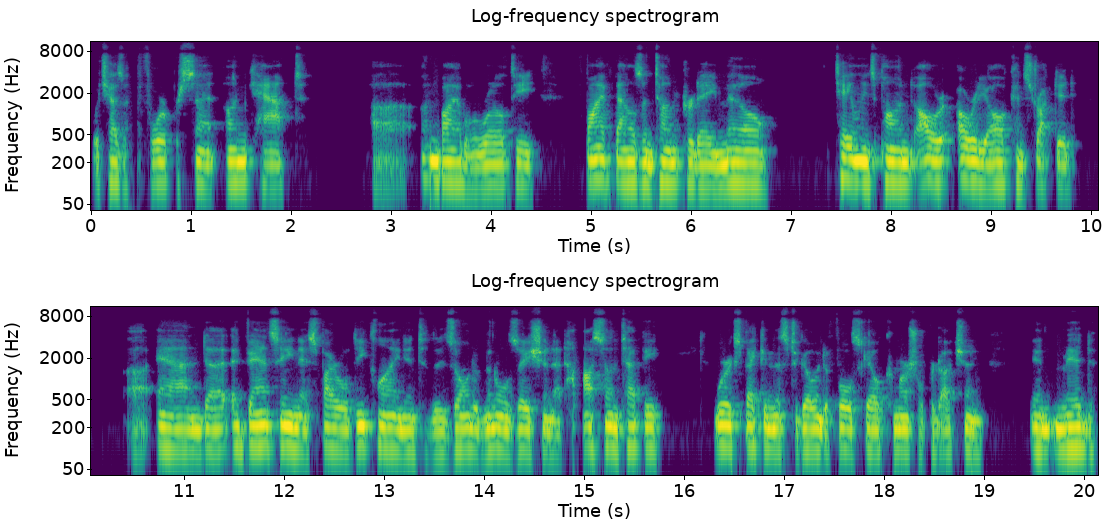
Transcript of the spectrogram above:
which has a four percent uncapped, uh, royalty, 5,000 ton per day mill, tailings pond all, already all constructed uh, and uh, advancing a spiral decline into the zone of mineralization at Hasan Tepe. We're expecting this to go into full-scale commercial production in mid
